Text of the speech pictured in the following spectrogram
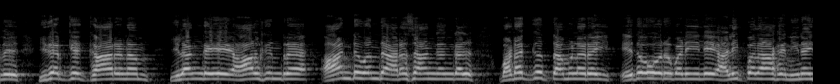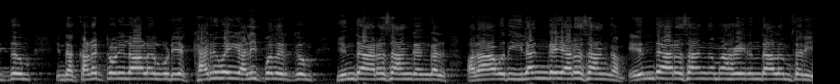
வருகிறது இதற்கு காரணம் இலங்கையை ஆள்கின்ற ஆண்டு வந்த அரசாங்கங்கள் வடக்கு தமிழரை ஏதோ ஒரு வழியிலே அழிப்பதாக நினைத்தும் இந்த கடற்றொழிலாளர்களுடைய கருவை அழிப்பதற்கும் இந்த அரசாங்கங்கள் அதாவது இலங்கை அரசாங்கம் எந்த அரசாங்கமாக இருந்தாலும் சரி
